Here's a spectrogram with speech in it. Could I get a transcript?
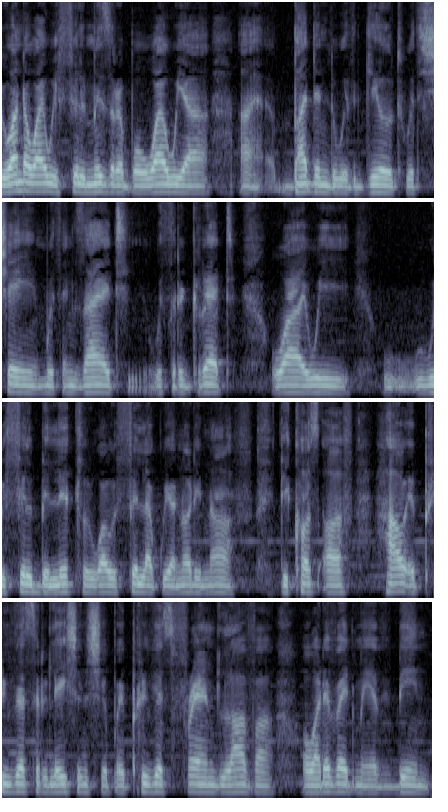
we wonder why we feel miserable, why we are uh, burdened with guilt, with shame, with anxiety, with regret, why we we feel belittled, why we feel like we are not enough because of how a previous relationship, a previous friend, lover, or whatever it may have been,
